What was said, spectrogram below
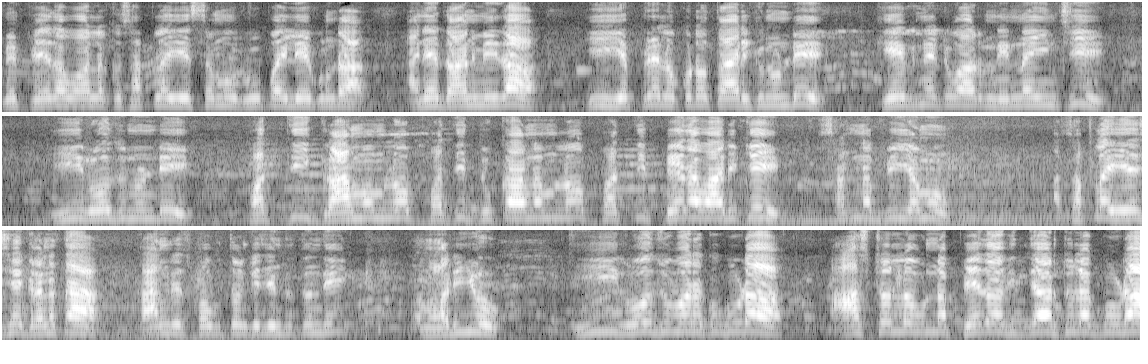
మేము పేదవాళ్ళకు సప్లై చేస్తాము రూపాయి లేకుండా అనే దాని మీద ఈ ఏప్రిల్ ఒకటో తారీఖు నుండి కేబినెట్ వారు నిర్ణయించి ఈ రోజు నుండి ప్రతి గ్రామంలో ప్రతి దుకాణంలో ప్రతి పేదవారికి సన్న బియ్యము సప్లై చేసే ఘనత కాంగ్రెస్ ప్రభుత్వంకి చెందుతుంది. మరియు ఈ రోజు వరకు కూడా హాస్టల్లో ఉన్న పేద విద్యార్థులకు కూడా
